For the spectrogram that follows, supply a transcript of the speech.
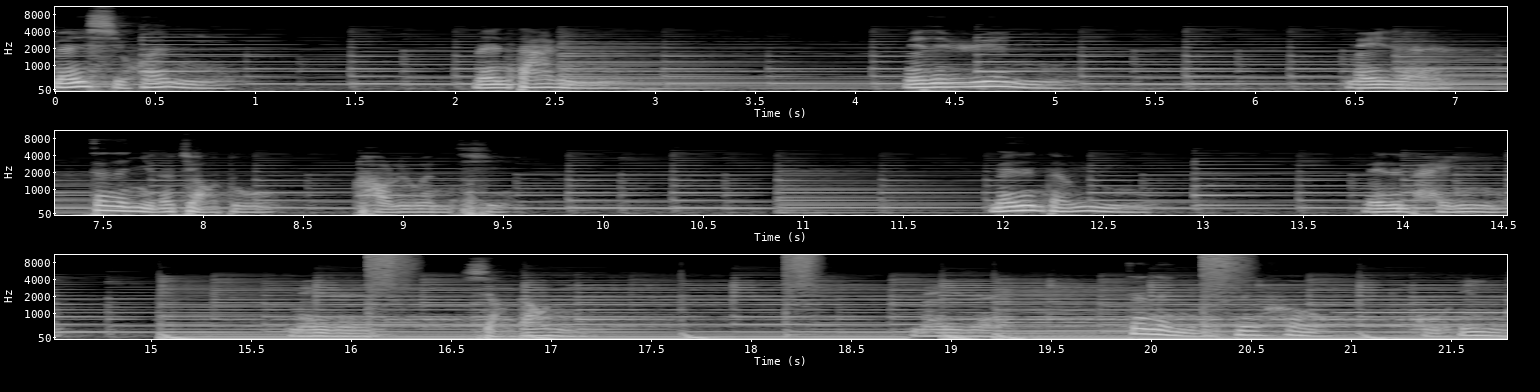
没人喜欢你，没人搭理你，没人约你，没人站在你的角度考虑问题，没人等你，没人陪你，没人想到你，没人站在你的身后鼓励你。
